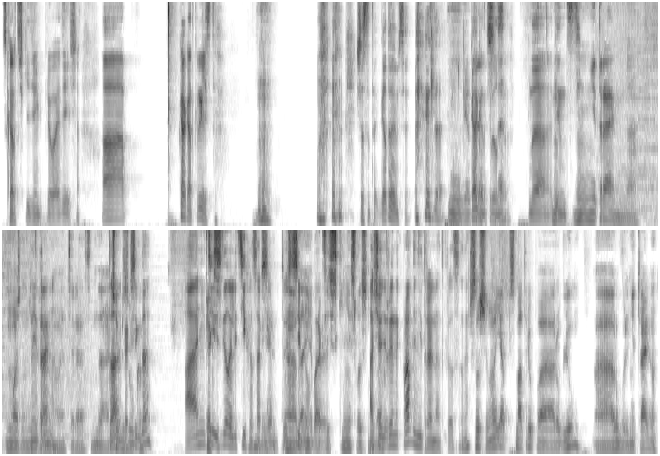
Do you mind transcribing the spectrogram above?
С карточки деньги приводи и все. А как открылись-то? Сейчас это, готовимся. да. Как открылся? Да, 11. Нейтрально, да. Можно нейтрально оттираться. Да, так, как всегда? А они как... сделали тихо совсем. То есть а, сильно да, я практически не слышно. А да. что, рынок правда нейтрально открылся, да? Слушай, ну я посмотрю по рублю. А, рубль нейтрально.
